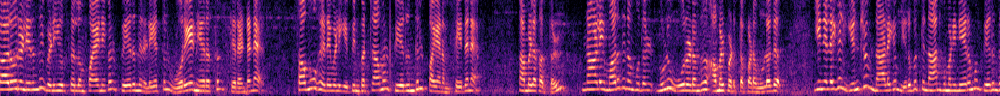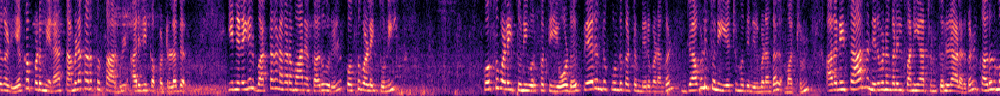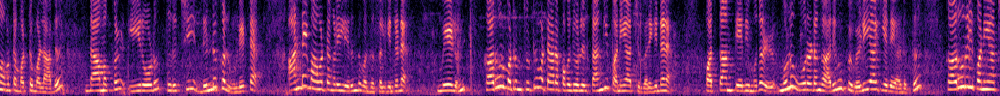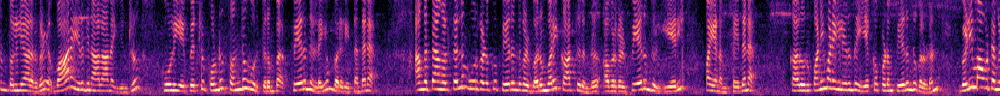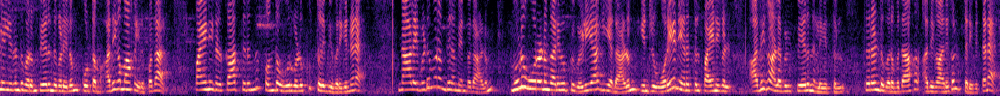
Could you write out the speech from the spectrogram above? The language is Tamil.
கரூரில் இருந்து வெளியூர் செல்லும் பயணிகள் பேருந்து நிலையத்தில் ஒரே நேரத்தில் திரண்டனர். சமூக இடைவெளியை பின்பற்றாமல் பேருந்தில் பயணம் செய்தனர். தமிழகத்தில் நாளை மறுதினம் முதல் முழு ஊரடங்கு அமல்படுத்தப்பட உள்ளது. இந்நிலையில் இன்றும் நாளையும் இருபத்தி நான்கு மணி நேரமும் பேருந்துகள் இயக்கப்படும் என தமிழக அரசு சார்பில் அறிவிக்கப்பட்டுள்ளது. இந்நிலையில் வர்த்தக நகரமான கரூரில் கொசுவலை துணி கொசுவளை துணி உற்பத்தியோடு பேருந்து கூண்டு கட்டும் நிறுவனங்கள் ஜவுளி துணி ஏற்றுமதி நிறுவனங்கள் மற்றும் அதனை சார்ந்த நிறுவனங்களில் பணியாற்றும் தொழிலாளர்கள் கரூர் மாவட்டம் மட்டுமல்லாது நாமக்கல் ஈரோடு திருச்சி திண்டுக்கல் உள்ளிட்ட அண்டை மாவட்டங்களில் இருந்து வந்து செல்கின்றனர். மேலும் கரூர் மற்றும் சுற்றுவட்டார பகுதிகளில் தங்கி பணியாற்றி வருகின்றன பத்தாம் தேதி முதல் முழு ஊரடங்கு அறிவிப்பு வெளியாகியதை அடுத்து கரூரில் பணியாற்றும் தொழிலாளர்கள் வார இறுதி நாளான இன்று கூலியை பெற்றுக்கொண்டு சொந்த ஊர் திரும்ப பேருந்து நிலையம் வருகை தந்தனர். அங்கு தாங்கள் செல்லும் ஊர்களுக்கு பேருந்துகள் வரும் வரை காத்திருந்து அவர்கள் பேருந்தில் ஏறி பயணம் செய்தனர். கரூர் பணிமனையில் இருந்து இயக்கப்படும் பேருந்துகளுடன் வெளி மாவட்டங்களில் இருந்து வரும் பேருந்துகளிலும் கூட்டம் அதிகமாக இருப்பதால் பயணிகள் காத்திருந்து சொந்த ஊர்களுக்கு திரும்பி வருகின்றனர். நாளை விடுமுறை தினம் என்பதாலும் முழு ஊரடங்கு அறிவிப்பு வெளியாகியதாலும் இன்று ஒரே நேரத்தில் பயணிகள் அதிக அளவில் பேருந்து நிலையத்தில் திரண்டு வருவதாக அதிகாரிகள் தெரிவித்தனர்.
